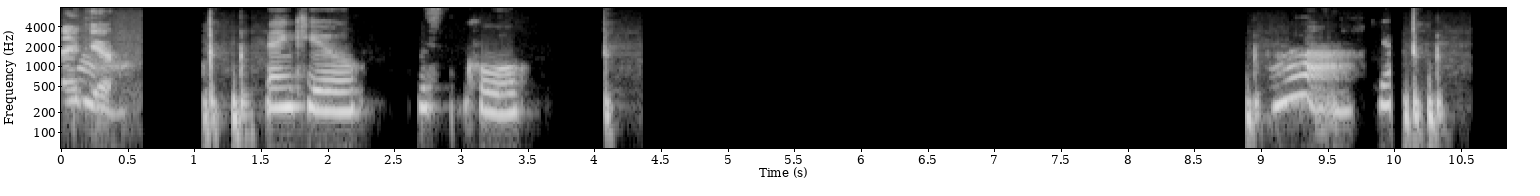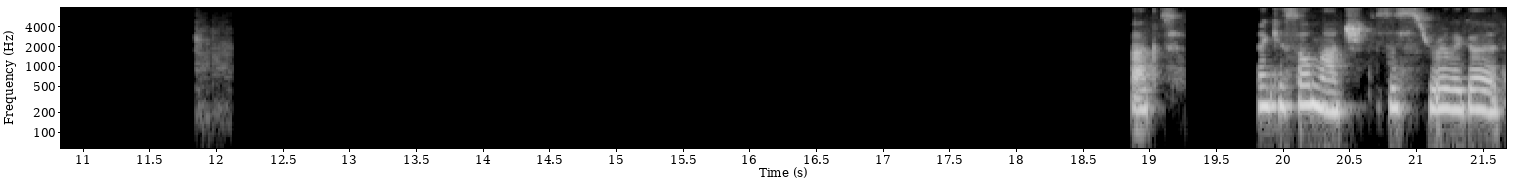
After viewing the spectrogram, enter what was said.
Thank you. Thank you. This is cool. Ah, yeah. Perfect. Thank you so much. This is really good.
